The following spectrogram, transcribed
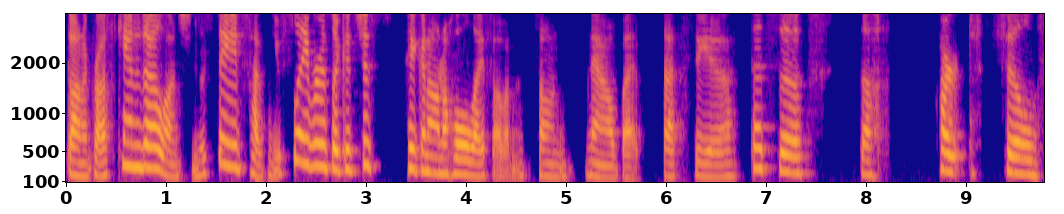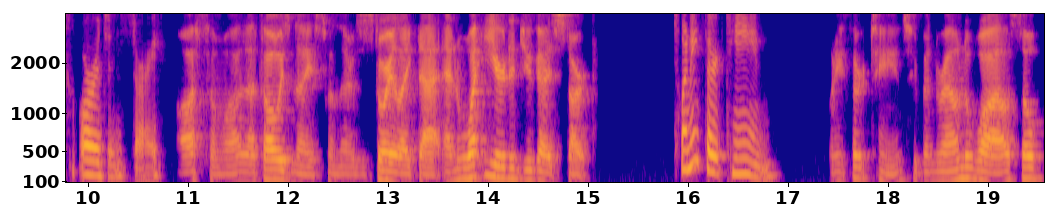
gone across Canada, launched in the States, have new flavors. Like it's just taken on a whole life of its own now. But that's the uh, that's the the heart filled origin story. Awesome. Well, that's always nice when there's a story like that. And what year did you guys start? 2013. 2013. So you've been around a while. So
